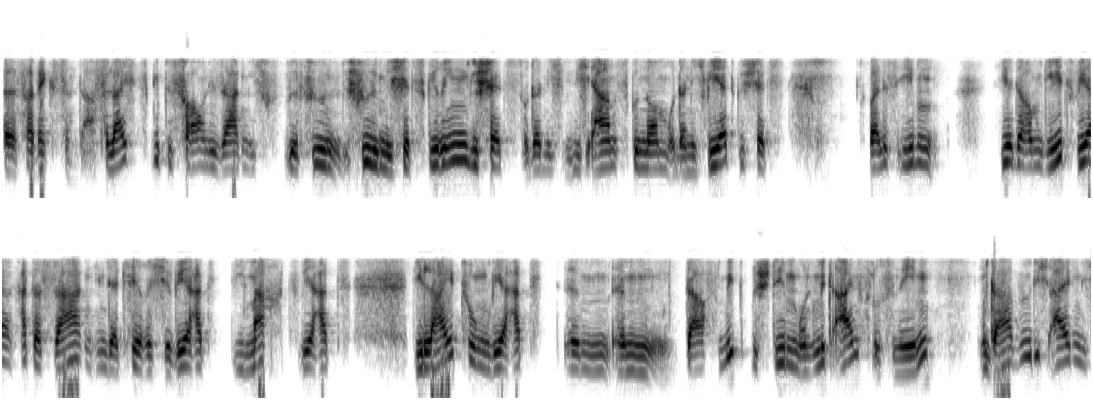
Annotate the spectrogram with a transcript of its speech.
äh, verwechseln darf. Vielleicht gibt es Frauen, die sagen, ich, fühle, ich fühle mich jetzt gering geschätzt oder nicht, nicht ernst genommen oder nicht wertgeschätzt, weil es eben hier darum geht, wer hat das Sagen in der Kirche, wer hat die Macht, wer hat die Leitung, wer hat ähm, ähm, darf mitbestimmen und mit Einfluss nehmen. Und da würde ich eigentlich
